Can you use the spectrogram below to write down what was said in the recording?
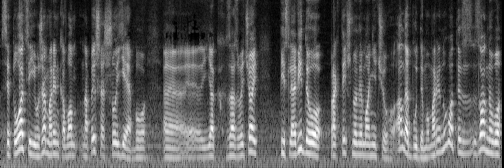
ситуації вже Маринка вам напише, що є. Бо, е, як зазвичай, після відео практично нема нічого. Але будемо маринувати заново.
